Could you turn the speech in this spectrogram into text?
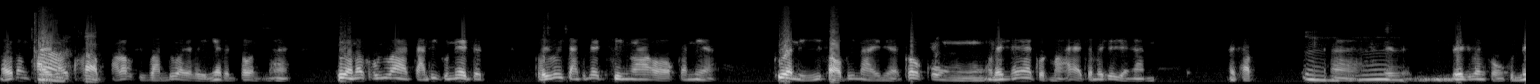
ล้วต้องใช้ร้อยสามสามร้อยสิบวันด้วยอะไรอย่างเงี้ยเป็นต้นนะฮะเพื่อนะคุณว่าการที่คุณเนตจะเผยว่าการคุณเนตชิงลาออกกันเนี่ยพื่อหนีสอบวินัยเนี่ย ก็คงในแง่กฎหมายอาจจะไม่ใช่อย่างนั้นนะครับอ่าในเรื่องของคุณเน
